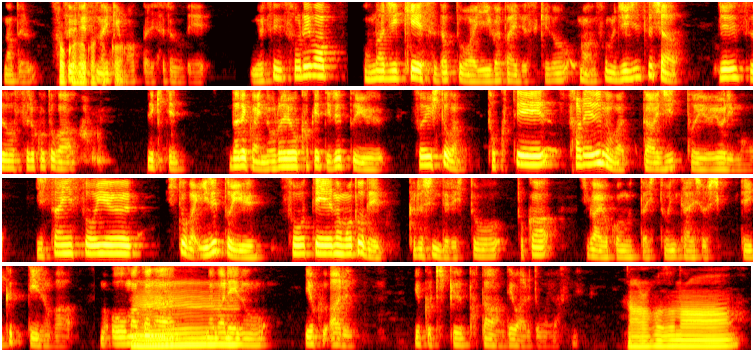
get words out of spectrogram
なんていうの、そっか痛烈な意見もあったりするので、別にそれは同じケースだとは言い難いですけど、まあその呪術者、呪術をすることができて、誰かに呪いをかけてるという、そういう人が特定されるのが大事というよりも、実際にそういう人がいるという想定のもとで苦しんでる人とか、被害を被った人に対処していくっていうのが、まあ大まかな流れのよくある、よく聞くパターンではあると思いますね。なるほどな。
